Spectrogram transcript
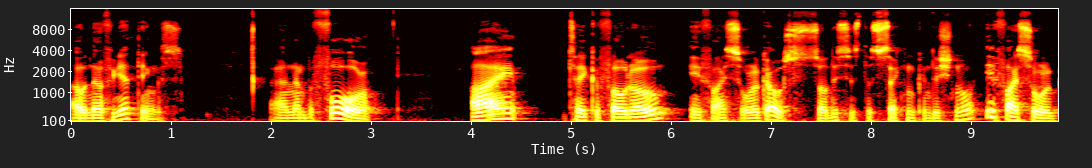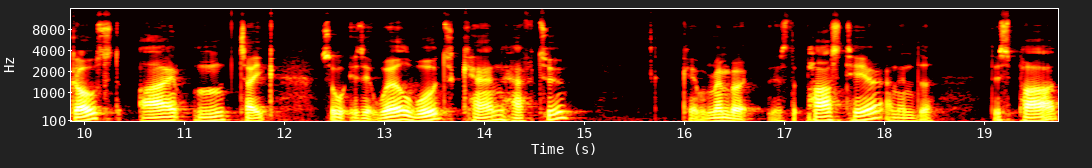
I would never forget things. And number four, I take a photo if I saw a ghost. So this is the second conditional. If I saw a ghost, I mm, take. So is it will, would, can, have to? Okay, remember there's the past here and then the this part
